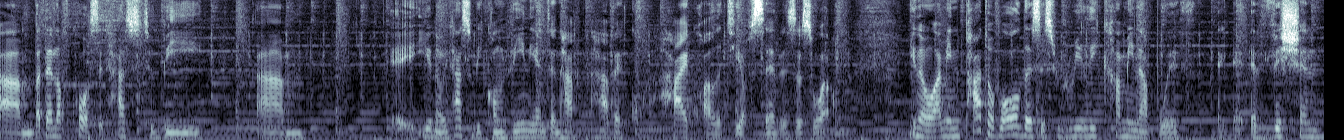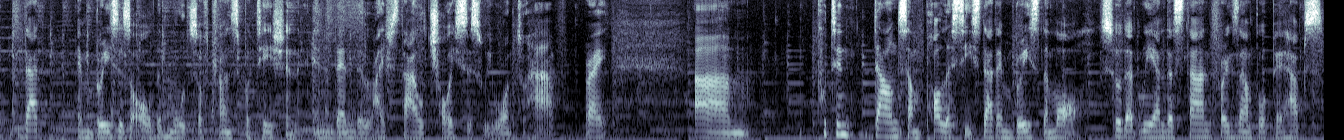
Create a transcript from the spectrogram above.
Um, but then, of course, it has to be um, you know, it has to be convenient and have, have a high quality of service as well. You know, I mean, part of all this is really coming up with a, a vision that embraces all the modes of transportation and then the lifestyle choices we want to have, right? Um, putting down some policies that embrace them all so that we understand, for example, perhaps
